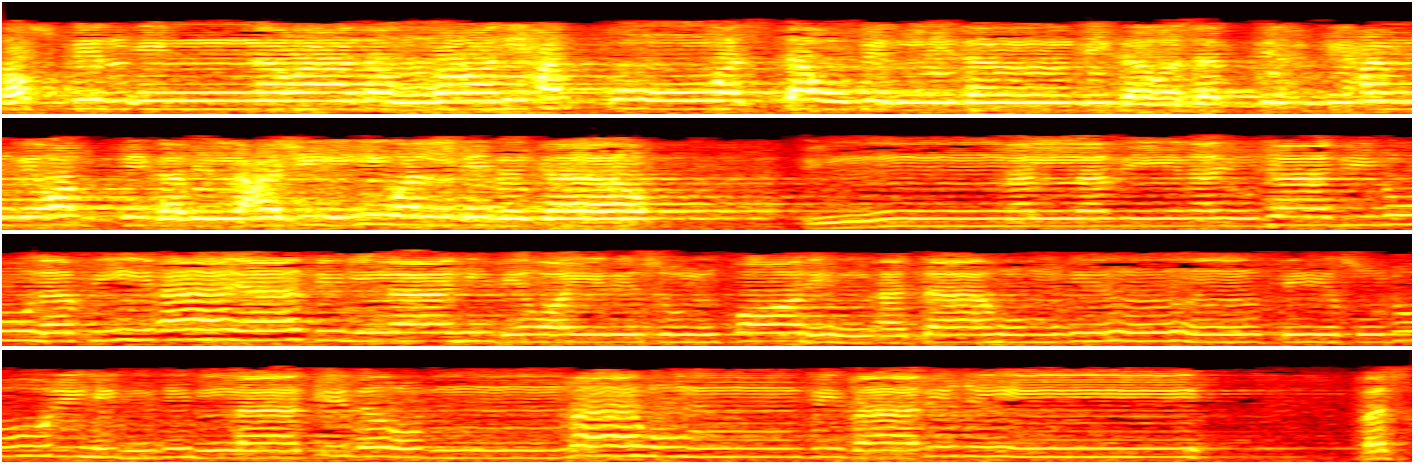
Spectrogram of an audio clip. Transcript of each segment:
فاصبر إن وعد الله حق واستغفر لذنبك وسبح بحمد ربك بالعشي والإبكار. إن الذين يجادلون في آيات الله بغير سلطان أتاهم إن في صدورهم إلا كبر ما هم ببالغيه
